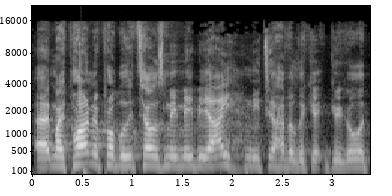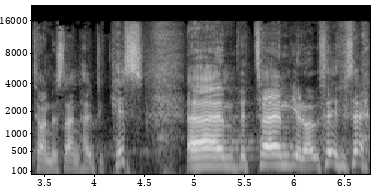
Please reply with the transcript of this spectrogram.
Uh, my partner probably tells me maybe I need to have a look at Google to understand how to kiss. Um, but, um, you know, it was, it was a,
